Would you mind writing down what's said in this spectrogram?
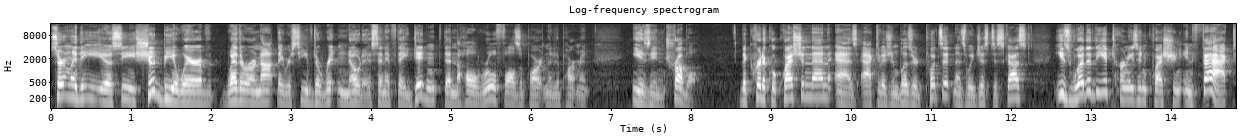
Certainly, the EEOC should be aware of whether or not they received a written notice, and if they didn't, then the whole rule falls apart and the department is in trouble. The critical question, then, as Activision Blizzard puts it, and as we just discussed, is whether the attorneys in question, in fact,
